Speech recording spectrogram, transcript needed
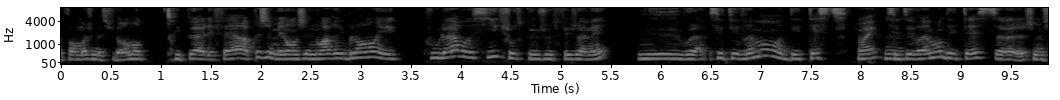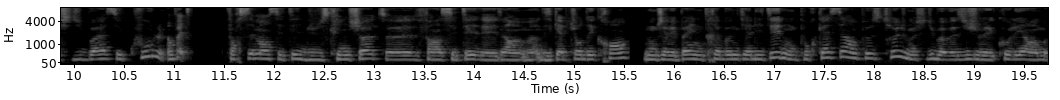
Enfin moi, je me suis vraiment tripée à les faire. Après, j'ai mélangé noir et blanc et couleur aussi, chose que je fais jamais. Mais voilà, c'était vraiment des tests. Ouais. C'était vraiment des tests. Je me suis dit, bah, c'est cool. En fait, forcément c'était du screenshot euh, enfin c'était des, des, captures d'écran donc j'avais pas une très bonne qualité donc pour casser un peu ce truc je me suis dit bah vas-y je vais coller un,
